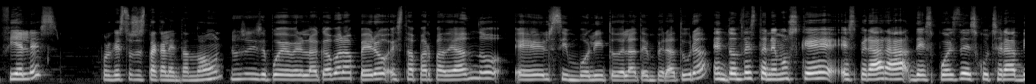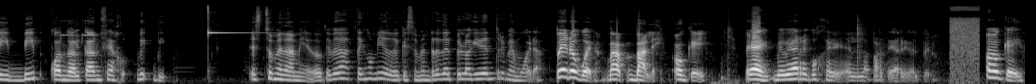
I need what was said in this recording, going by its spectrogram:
fieles porque esto se está calentando aún. No sé si se puede ver en la cámara, pero está parpadeando el simbolito de la temperatura. Entonces tenemos que esperar a después de escuchar a bip bip cuando alcance a... Bip, bip. Esto me da miedo, de verdad, tengo miedo de que se me enrede el pelo aquí dentro y me muera. Pero bueno, vale, ok. Esperad, me voy a recoger la parte de arriba del pelo. Ok.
